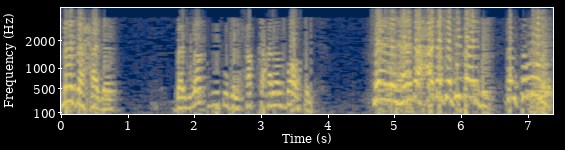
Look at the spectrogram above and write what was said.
ماذا حدث؟ بل نقذف بالحق على الباطل. فعلا هذا حدث في بدر. لم تمر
